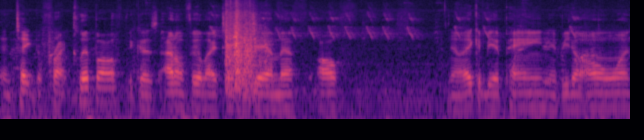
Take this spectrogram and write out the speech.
and take the front clip off because I don't feel like taking JMF off. You know, it could be a pain if you don't own one,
